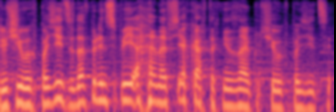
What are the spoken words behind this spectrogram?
ключевых позиций. Да, в принципе, я на всех картах не знаю ключевых позиций.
